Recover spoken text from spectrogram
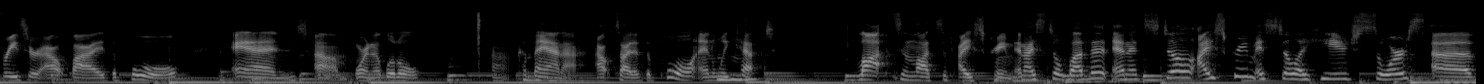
freezer out by the pool, and um, or in a little uh, cabana outside of the pool, and we Mhm. kept lots and lots of ice cream and i still love it and it's still ice cream is still a huge source of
